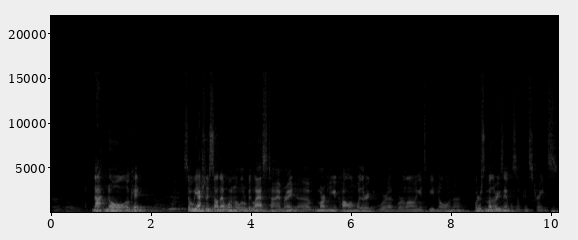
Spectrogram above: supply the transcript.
Not null. Not null, okay. So we actually saw that one a little bit last time, right? Uh, marking a column, whether we're, we're allowing it to be null or not. What are some other examples of constraints?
